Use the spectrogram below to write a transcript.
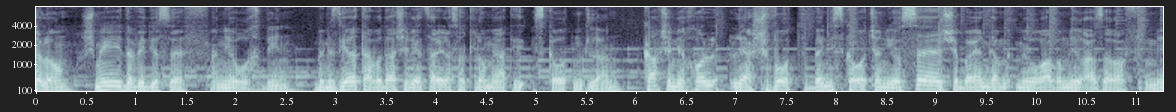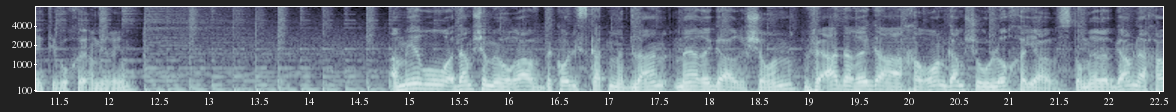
שלום, שמי דוד יוסף, אני עורך דין. במסגרת העבודה שלי יצא לי לעשות לא מעט עסקאות נדל"ן, כך שאני יכול להשוות בין עסקאות שאני עושה, שבהן גם מעורב אמיר עזרף מתיווך אמירים. אמיר הוא אדם שמעורב בכל עסקת נדל"ן מהרגע הראשון ועד הרגע האחרון גם שהוא לא חייב. זאת אומרת, גם לאחר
